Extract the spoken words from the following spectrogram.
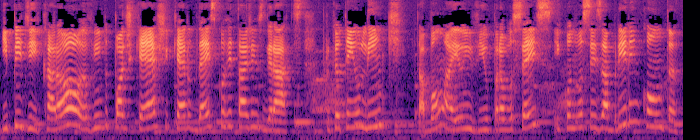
e pedir, Carol, eu vim do podcast e quero 10 corretagens grátis, porque eu tenho o link, tá bom? Aí eu envio para vocês e quando vocês abrirem conta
